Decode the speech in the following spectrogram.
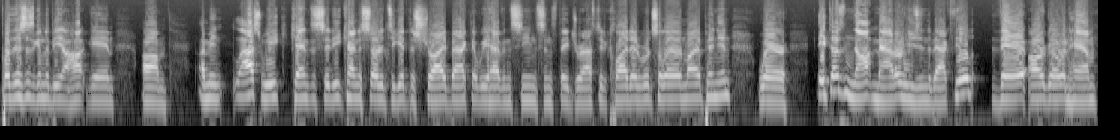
but this is going to be a hot game. Um, I mean, last week Kansas City kind of started to get the stride back that we haven't seen since they drafted Clyde Edwards-Helaire, in my opinion, where it does not matter who's in the backfield; they are going ham.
